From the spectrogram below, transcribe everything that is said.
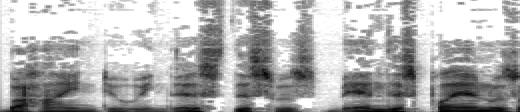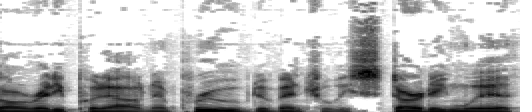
behind doing this. This was, and this plan was already put out and approved, eventually starting with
